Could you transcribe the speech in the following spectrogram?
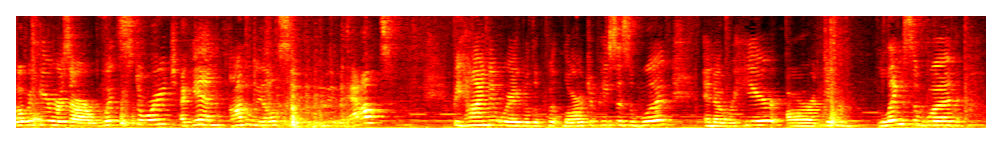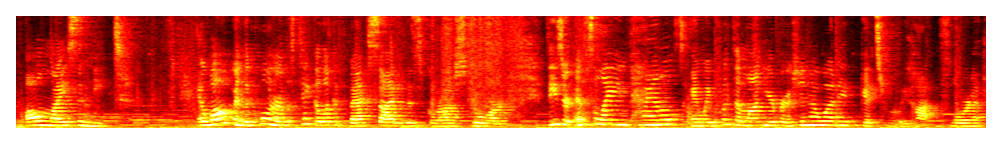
Over here is our wood storage, again on wheels so we can move it out. Behind it we're able to put larger pieces of wood and over here are different lengths of wood all nice and neat. And while we're in the corner, let's take a look at the back side of this garage door. These are insulating panels and we put them on here because you know what, it gets really hot in Florida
